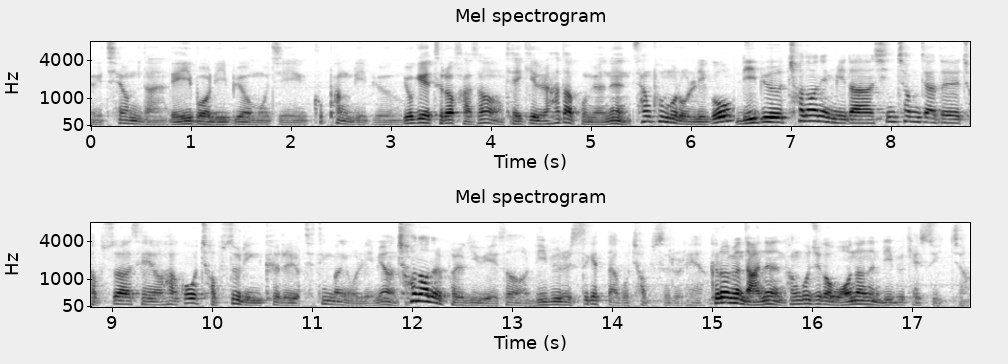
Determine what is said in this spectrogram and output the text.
여기 체험단 네이버 리뷰어 모지 쿠팡 리뷰 여기에 들어가서 대기를 하다 보면은 상품을 올리고 리뷰 천 원입니다 신청자들 접수하세요 하고 접수 링크를 채팅 방에 올리면 천 원을 벌기 위해서 리뷰를 쓰겠다고 접수를 해요. 그러면 나는 광고주가 원하는 리뷰 개수 있죠.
